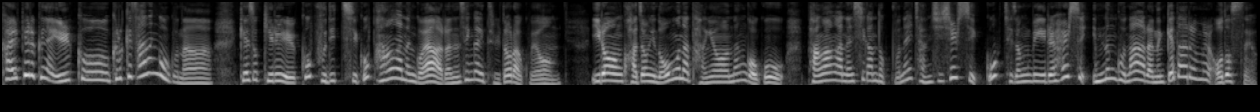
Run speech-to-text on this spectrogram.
갈피를 그냥 잃고 그렇게 사는 거구나. 계속 길을 잃고 부딪히고 방황하는 거야. 라는 생각이 들더라고요. 이런 과정이 너무나 당연한 거고, 방황하는 시간 덕분에 잠시 쉴 수 있고, 재정비를 할 수 있는구나. 라는 깨달음을 얻었어요.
